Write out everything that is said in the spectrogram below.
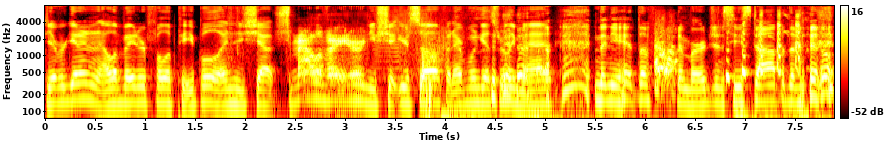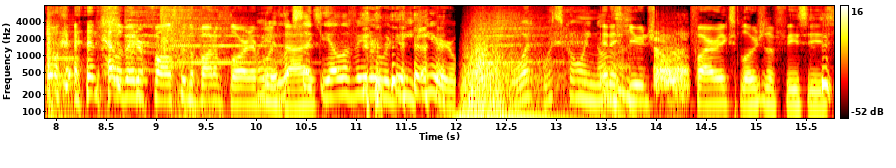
Do you ever get in an elevator full of people and you shout "Schmelevator" and you shit yourself and everyone gets really mad, and then you hit the f***ing emergency stop in the middle. and then the elevator falls to the bottom floor and Wait, everyone it looks dies like the elevator would be here. What what's going on? in a huge fiery explosion of feces?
